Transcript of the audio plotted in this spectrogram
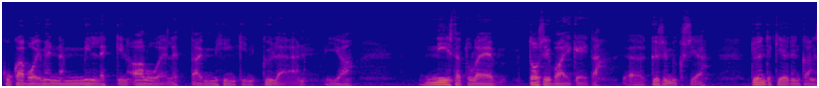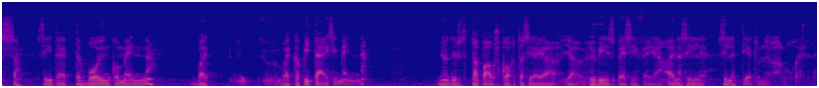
kuka voi mennä millekin alueelle tai mihinkin kylään. Ja niistä tulee tosi vaikeita kysymyksiä työntekijöiden kanssa siitä, että voinko mennä, vaikka pitäisi mennä ne on tietysti tapauskohtaisia ja, ja hyvin spesifejä aina sille, sille tietylle alueelle.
